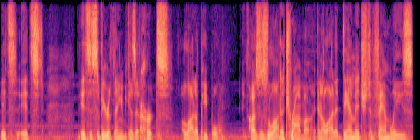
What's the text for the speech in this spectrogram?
It's it's it's a severe thing because it hurts a lot of people causes a lot of trauma and a lot of damage to families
